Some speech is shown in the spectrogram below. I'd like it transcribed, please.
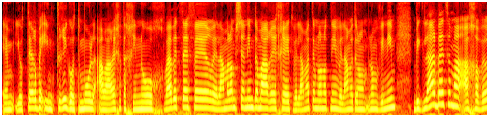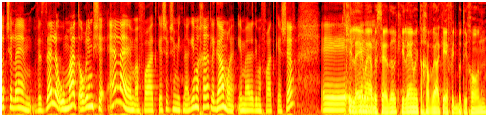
הם יותר באינטריגות מול המערכת החינוך והבית ספר, ולמה לא משנים את המערכת, ולמה אתם לא נותנים, ולמה אתם לא, לא מבינים, בגלל בעצם החוויות שלהם, וזה לעומת הורים שאין להם הפרעת קשב, שמתנהגים אחרת לגמרי עם הילד עם הפרעת קשב. אה, כי להם ו- היה בסדר, כי להם הייתה חוויה כיפית בתיכון.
